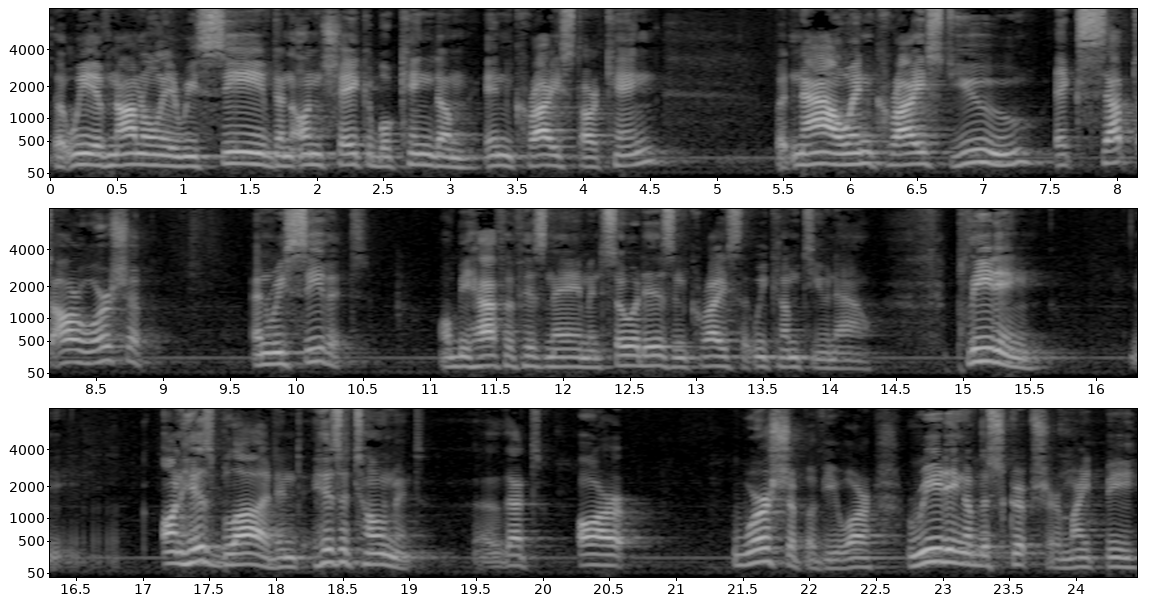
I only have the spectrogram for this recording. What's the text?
that we have not only received an unshakable kingdom in Christ our King, but now in Christ you accept our worship and receive it on behalf of his name. And so it is in Christ that we come to you now, pleading on his blood and his atonement uh, that our worship of you, our reading of the scripture might be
